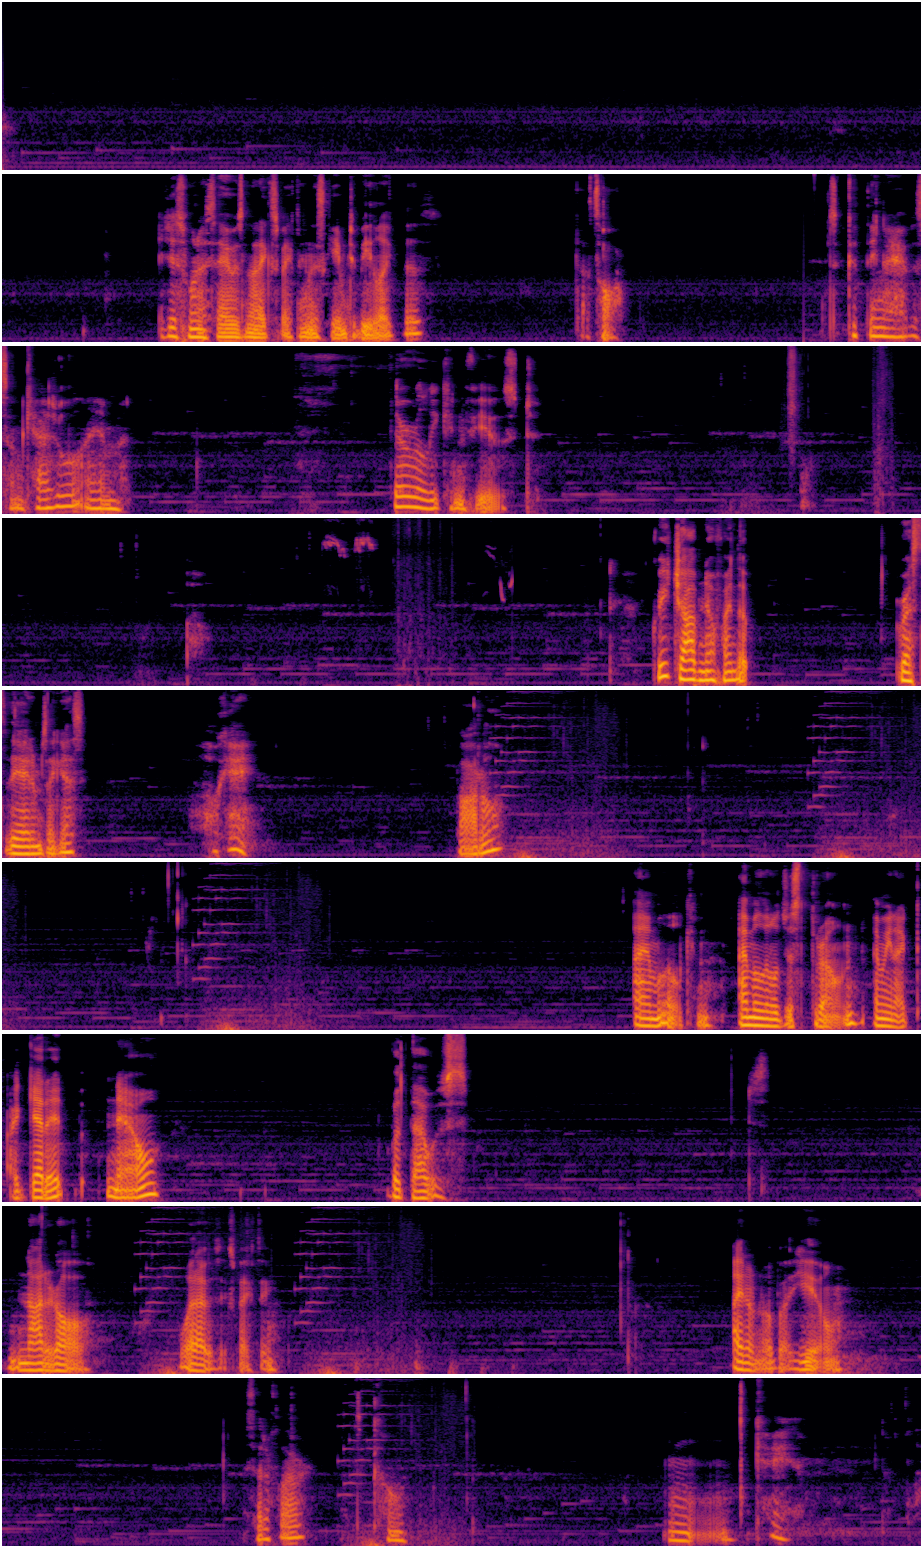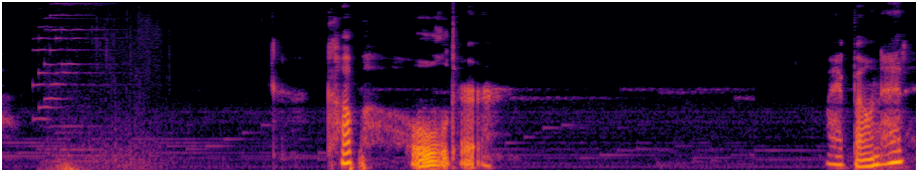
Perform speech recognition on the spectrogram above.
I just want to say I was not expecting this game to be like this. That's all. It's a good thing I have this on casual. I am thoroughly confused. Great job. Now find the rest of the items, I guess. Okay. Bottle. I am a little con- I'm a little just thrown. I mean, I I get it now, but that was just not at all what I was expecting. I don't know about you. Is that a flower? It's a cone. Mm, okay. Cup holder. A bonehead?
